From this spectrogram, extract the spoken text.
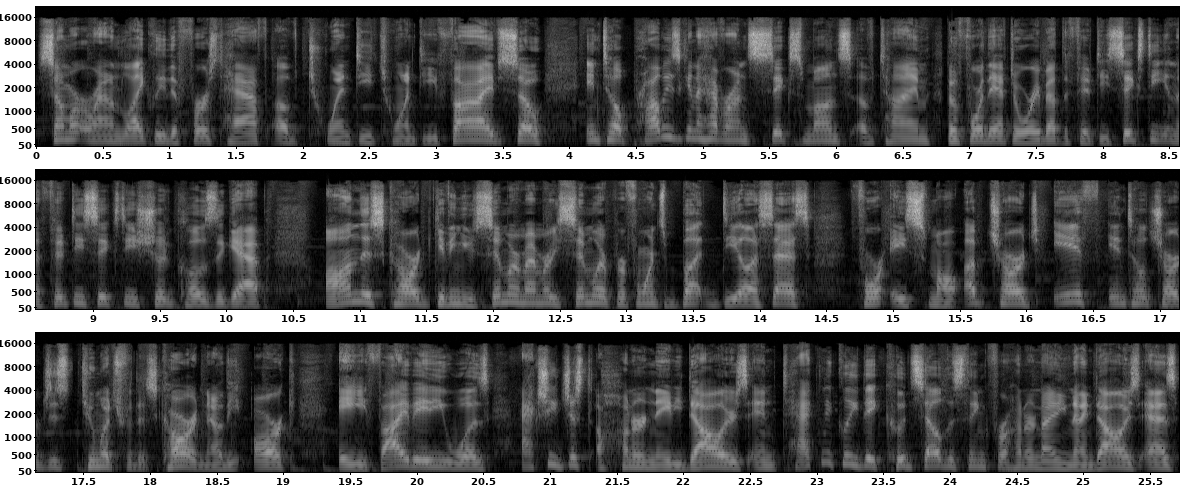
somewhere around likely the first half of 2025. So Intel probably is going to have around six months of time before they have to worry about the 5060, and the 5060 should close the gap on this card, giving you similar memory, similar performance, but DLSS for a small upcharge if Intel charges too much for this card. Now, the ARC A580 was actually just $180, and technically they could sell this thing for $199 as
